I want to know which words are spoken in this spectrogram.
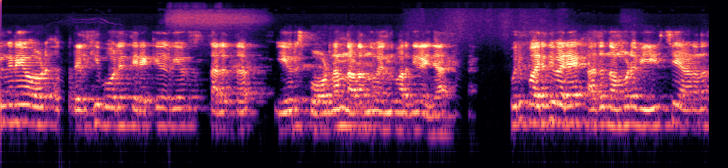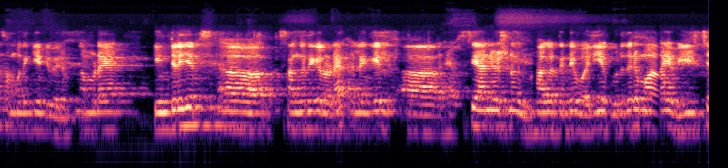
ഇങ്ങനെ ഡൽഹി പോലെ തിരക്കേറിയ ഒരു സ്ഥലത്ത് ഈ ഒരു സ്ഫോടനം നടന്നു എന്ന് പറഞ്ഞു കഴിഞ്ഞാൽ ഒരു പരിധി വരെ അത് നമ്മുടെ വീഴ്ചയാണെന്ന് സമ്മതിക്കേണ്ടി വരും. നമ്മുടെ ഇന്റലിജൻസ് സംഗതികളുടെ അല്ലെങ്കിൽ രഹസ്യാന്വേഷണ വിഭാഗത്തിന്റെ വലിയ ഗുരുതരമായ വീഴ്ച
